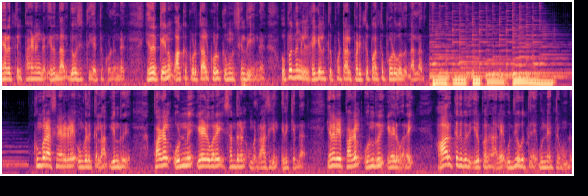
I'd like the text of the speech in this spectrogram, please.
நேரத்தில் பயணங்கள் இருந்தால் யோசித்து ஏற்றுக்கொள்ளுங்கள். எதற்கேனும் வாக்கு கொடுத்தால் கொடுக்கும் முன் சிந்தியுங்கள். ஒப்பந்தங்களில் கையெழுத்து போட்டால் படித்து பார்த்து போடுவது நல்லது. கும்பராசினியர்களே உங்களுக்கெல்லாம் இன்று பகல் ஒன்று ஏழு வரை சந்திரன் உங்கள் ராசியில் இருக்கின்றார். எனவே பகல் ஒன்று ஏழு வரை ஆறுக்கு அதிபதி இருப்பதனாலே உத்தியோகத்திலே முன்னேற்றம் உண்டு.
